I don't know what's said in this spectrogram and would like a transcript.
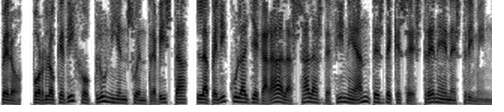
pero, por lo que dijo Clooney en su entrevista, la película llegará a las salas de cine antes de que se estrene en streaming.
